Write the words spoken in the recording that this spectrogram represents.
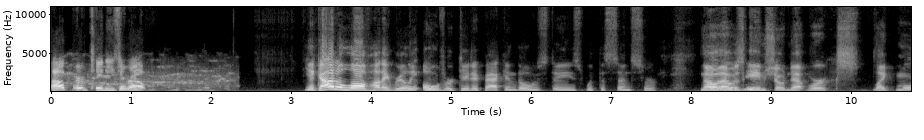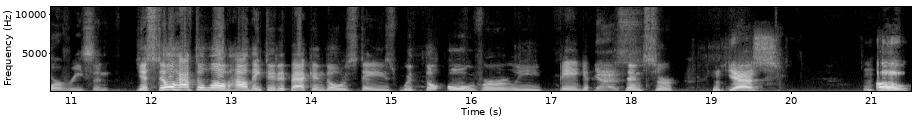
Up. Her titties are out. You gotta love how they really overdid it back in those days with the censor. No, that was Game Show Network's like more recent. You still have to love how they did it back in those days with the overly big censor. Yes. Hmm. Oh,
